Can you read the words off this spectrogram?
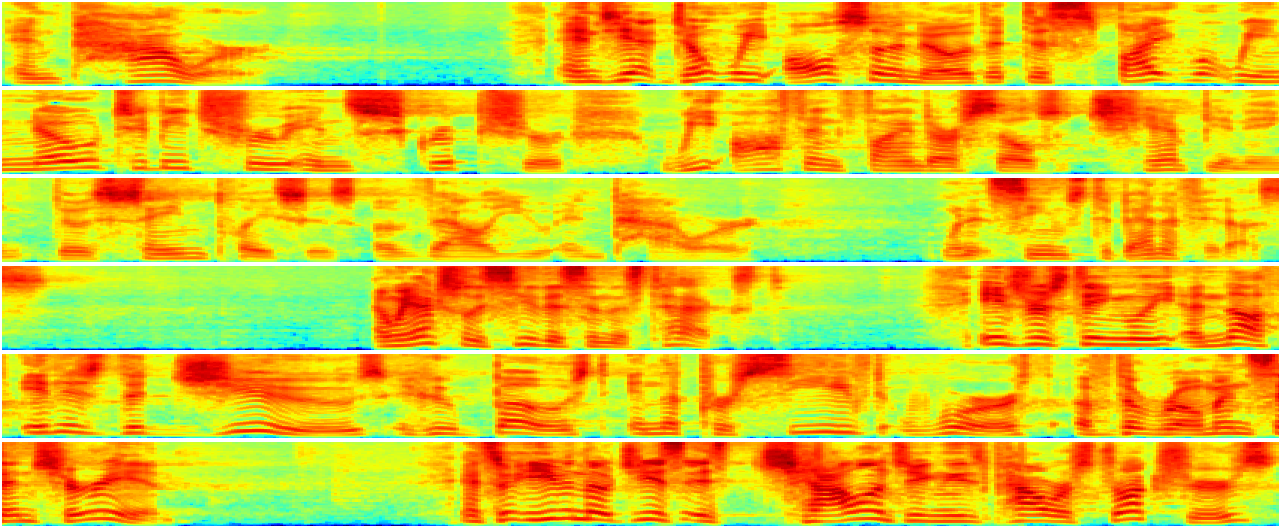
and power. And yet, don't we also know that despite what we know to be true in Scripture, we often find ourselves championing those same places of value and power when it seems to benefit us? And we actually see this in this text. Interestingly enough, it is the Jews who boast in the perceived worth of the Roman centurion. And so, even though Jesus is challenging these power structures,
